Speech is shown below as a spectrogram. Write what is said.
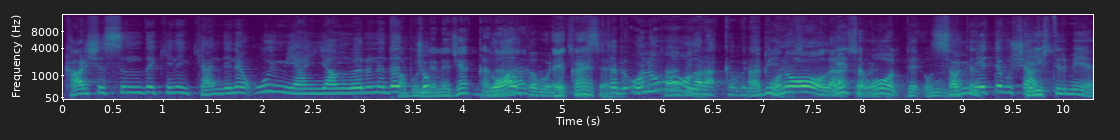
karşısındakinin kendine uymayan yanlarını da çok kabullenecek kadar doğal kabul E, etmesi. gayet Tabii onu o Tabii. olarak kabul Tabii. ediyor. Onu o olarak Neyse kabul o de, onu Samimiyette bakın, bu şart. Değiştirmeye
